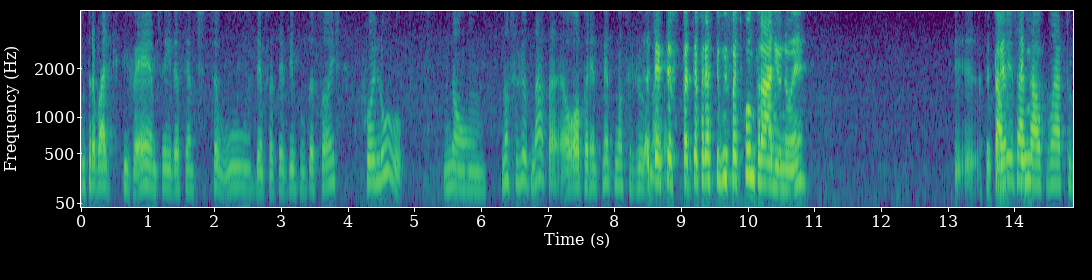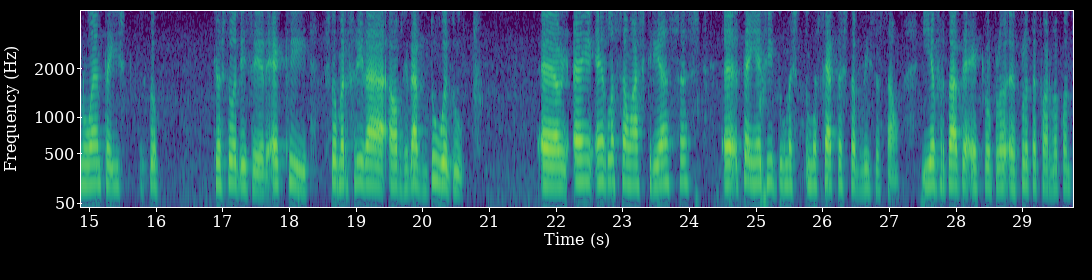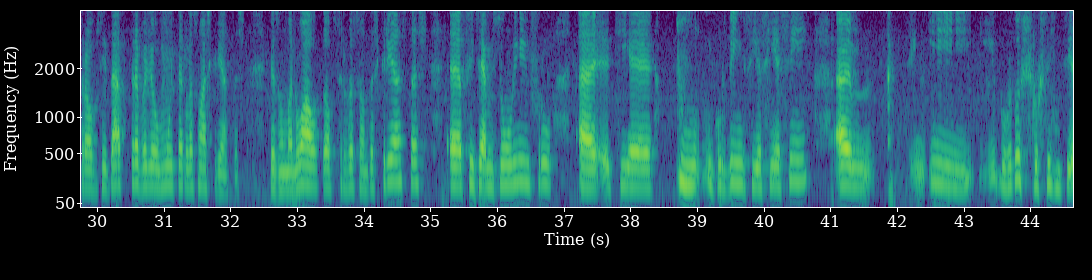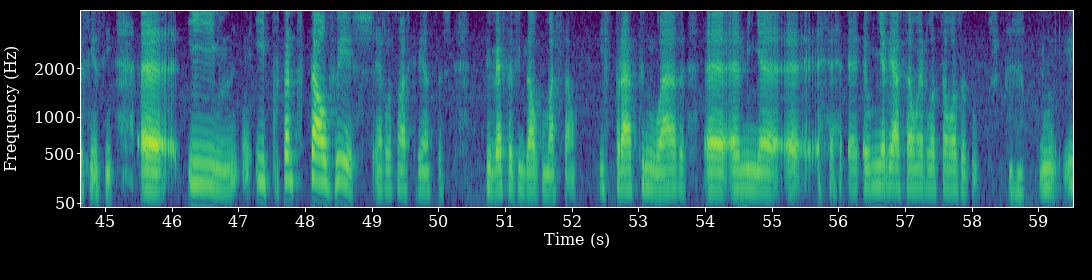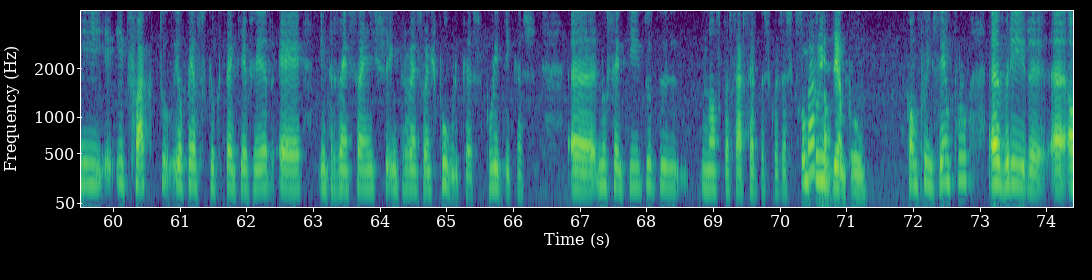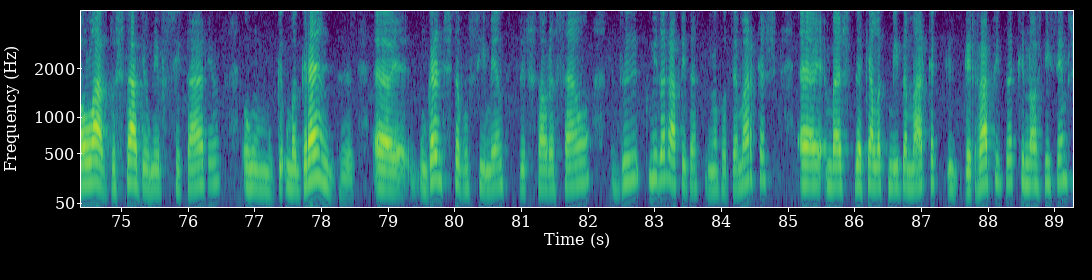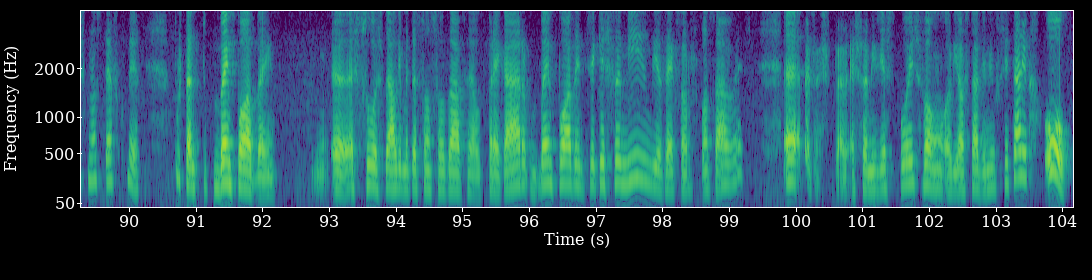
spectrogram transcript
o trabalho que tivemos em ir a centros de saúde, em fazer divulgações, foi nulo. Não, não serviu de nada, ou aparentemente não serviu de até, nada. Até, até parece ter o um efeito contrário, não é? Até Talvez haja tem... algum atenuante a isto que eu, estou, que eu, estou, a dizer. É que estou-me a referir à, à, obesidade do adulto. Uh, em, em, relação às crianças, uh, tem havido uma, uma certa estabilização e a verdade é que a plataforma contra a obesidade trabalhou muito em relação às crianças. Fez um manual de observação das crianças, eh, fizemos um livro eh, que é Gordinhos e assim assim, ehm, e, e gordos, gordinhos e assim assim. Uh, e, e, portanto, talvez em relação às crianças tivesse havido alguma ação isto para atenuar uh, a, minha, uh, a minha reação em relação aos adultos. Uhum. E, e, de facto, eu penso que o que tem que haver é intervenções, intervenções públicas, políticas, uh, no sentido de não se passar certas coisas que Como se passam. Como por exemplo? Como, por exemplo, abrir ao lado do estádio universitário um, uma grande uh, um grande estabelecimento de restauração de comida rápida. Não vou dizer marcas, uh, mas daquela comida marca que, rápida que nós dizemos que não se deve comer. Portanto, bem podem uh, as pessoas da alimentação saudável pregar, bem podem dizer que as famílias é que são responsáveis, mas as, as famílias depois vão ali ao estádio universitário ou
